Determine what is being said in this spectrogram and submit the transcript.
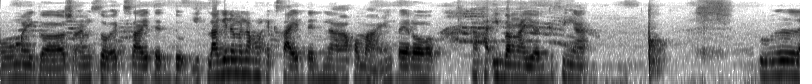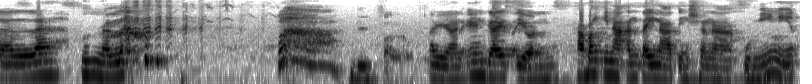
Oh my gosh, I'm so excited to eat. Lagi naman akong excited na kumain, pero kakaiba ngayon kasi nga, ulala, ulala. Di pa. Ayan. And guys, ayun, habang inaantay natin siya na uminit,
